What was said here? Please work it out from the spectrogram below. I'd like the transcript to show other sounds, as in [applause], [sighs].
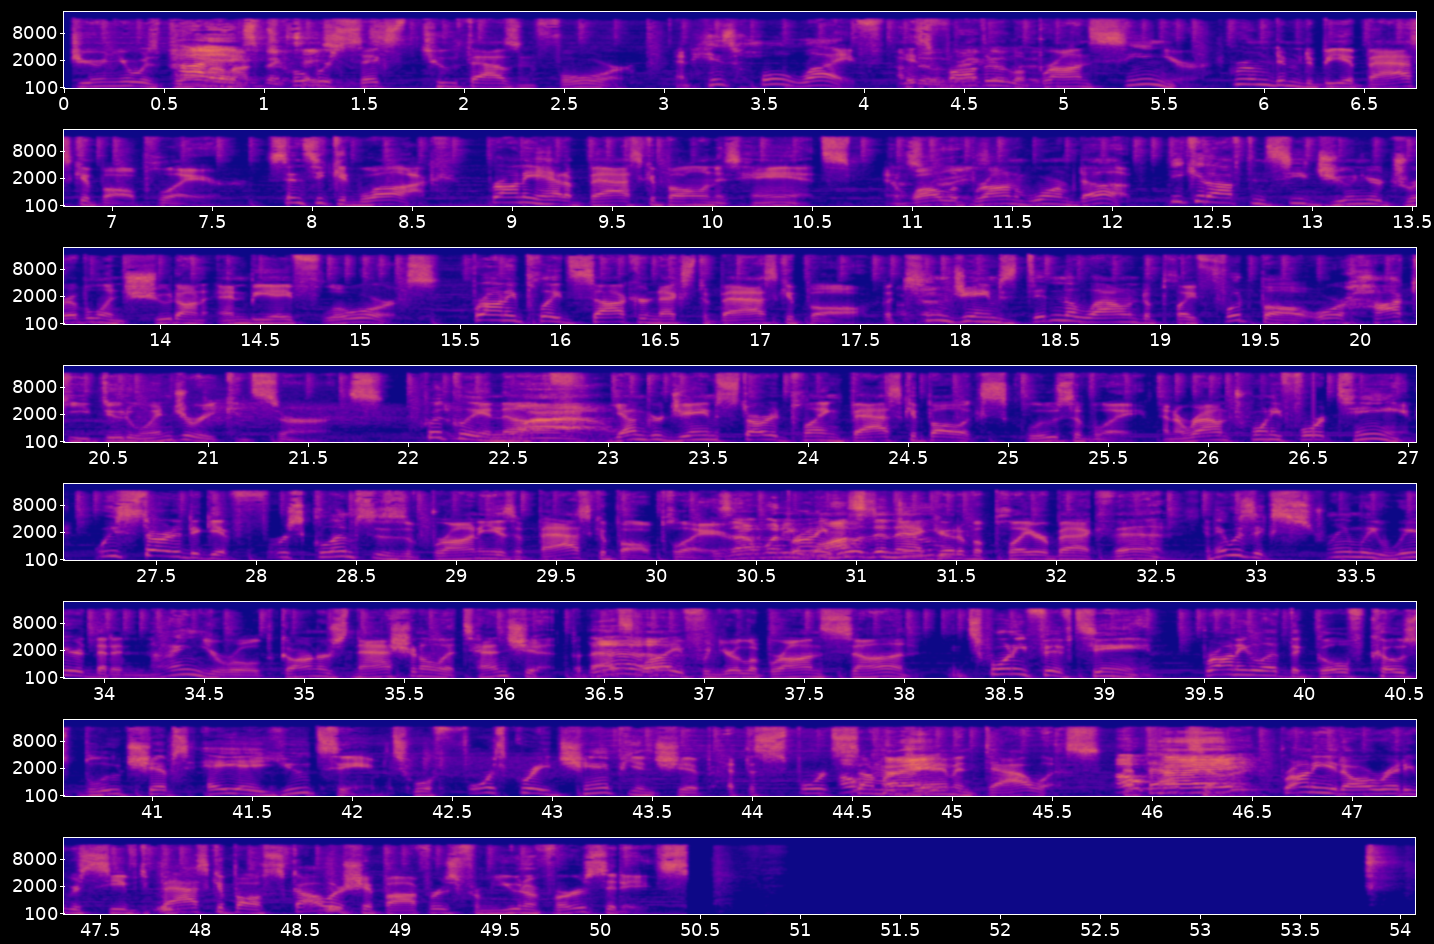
Jr. was born High on October 6, 2004, and his whole life, I'm his father, LeBron Sr., groomed him to be a basketball player. Since he could walk, Bronny had a basketball in his hands, and That's while crazy. LeBron warmed up, he could often see Jr. dribble and shoot on NBA floors. Bronny played soccer next to basketball, but okay. King James didn't allow him to play football or hockey due to injury concerns. Quickly enough, wow. younger James started playing basketball exclusively, and around 2014, we started to get first glimpses of Bronny as a basketball player. Is that what he Bronny wants wasn't that good of a player back then, and it was extremely weird that a nine-year-old garners national attention. But that's yeah. life when you're LeBron's son. In 2015, Bronny led the Gulf Coast Blue Chips AAU team to a fourth grade championship at the Sports okay. Summer Jam in Dallas. At that time, Bronny had already received basketball scholarship offers from universities.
